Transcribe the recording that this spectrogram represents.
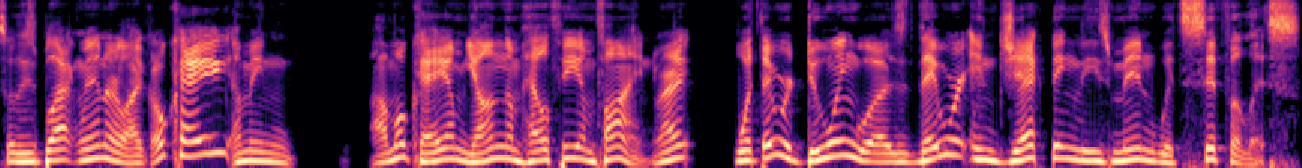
So these black men are like, "Okay, I mean, I'm okay. I'm young, I'm healthy, I'm fine, right?" What they were doing was they were injecting these men with syphilis.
